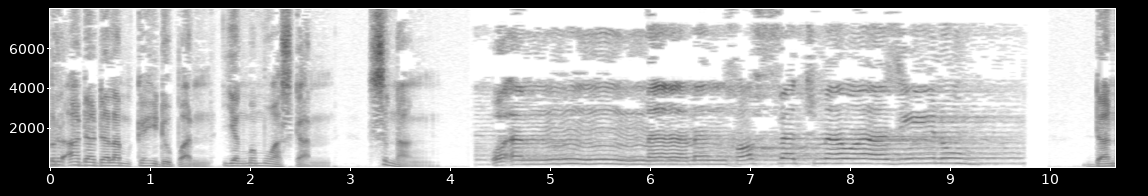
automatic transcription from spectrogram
berada dalam kehidupan yang memuaskan, senang. Dan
